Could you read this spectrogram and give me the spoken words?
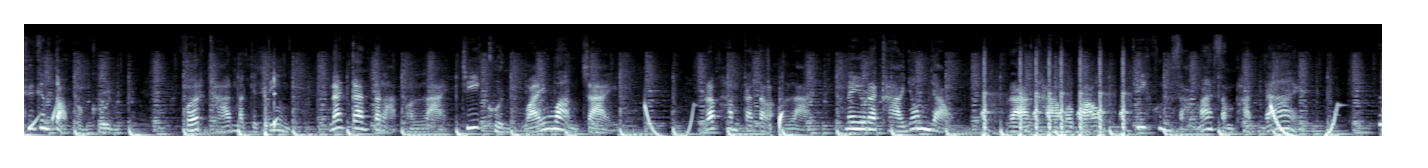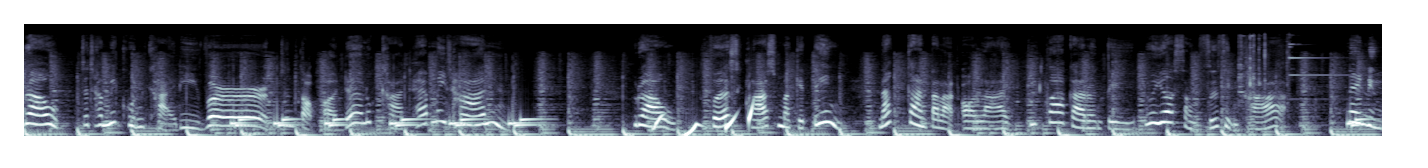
คือคำตอบของคุณ First Class Marketing นักการตลาดออนไลน์ที่คุณไว้วางใจ รับทำการตลาดออนไลน์ในราคาย่อมเยา ราคาเบาๆ ที่คุณสามารถสัมผัสได้ เราจะทำให้คุณขายดีเวอร์จนตอบออเดอร์ลูกค้าแทบไม่ทัน เรา First Class Marketing นักการตลาดออนไลน์ที่กล้าการันตีด้วยยอดสั่งซื้อสินค้า ในหนึ่ง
